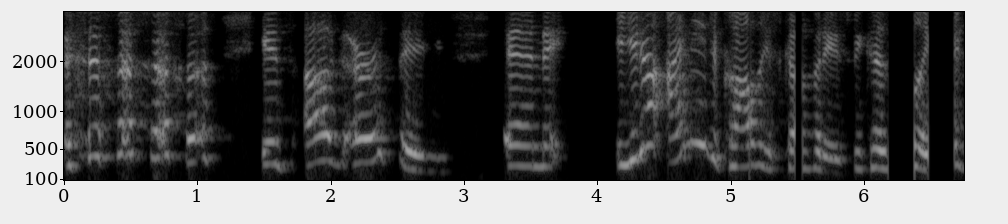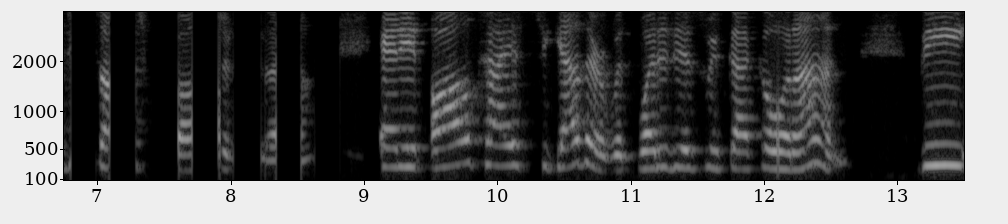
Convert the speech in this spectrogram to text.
it's UGG earthing, and you know I need to call these companies because I do so much promotion them, and it all ties together with what it is we've got going on. The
